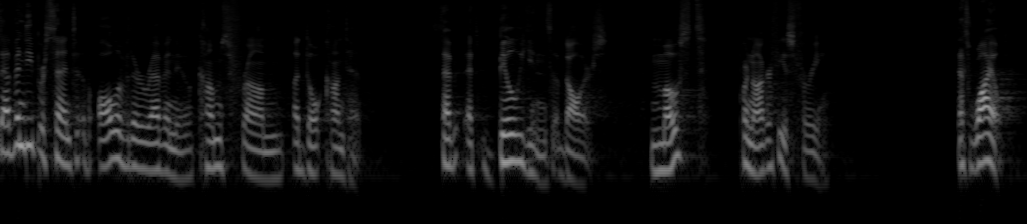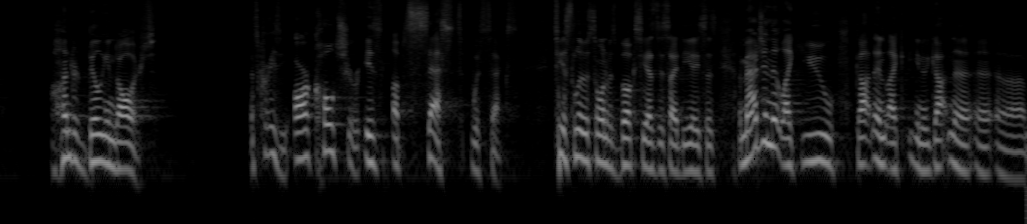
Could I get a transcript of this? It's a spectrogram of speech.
70% of all of their revenue comes from adult content. That's billions of dollars. Most pornography is free. That's wild. $100 billion. That's crazy. Our culture is obsessed with sex. C.S. Lewis, in one of his books, he has this idea. He says, imagine that like you got in, like, you know, you got in a, a,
